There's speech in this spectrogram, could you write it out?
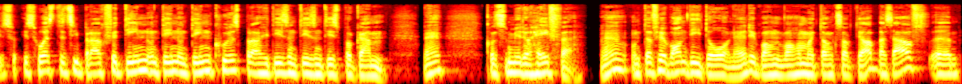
es, es heißt jetzt, ich brauche für den und den und den Kurs, brauche ich das und das und das Programm. Ne? Kannst du mir da helfen? Ne? Und dafür waren die da. Ne? Die waren, haben halt dann gesagt, ja, pass auf, ähm,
